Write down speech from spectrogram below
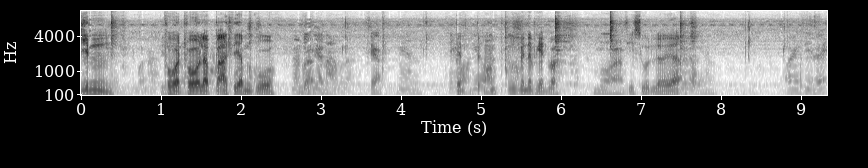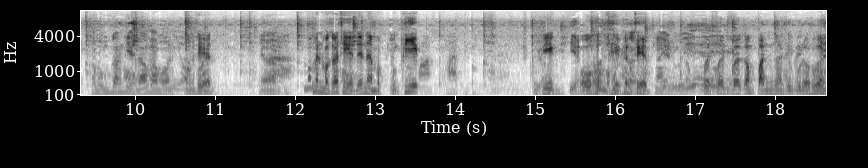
กินโพดโพดแล้วปลาเทียมกูเป็นเป็นเป็นตะเพียด บ่บัวครับที่สุดเลยอะครับผมเครื่องเทศแล้วครับผมเครื่องเทศเนี่ยครับมันเป็นมะเขือเทศด้วยนะบักบักพริกบักพริกโอ้เครื่องเทศเครื่องเทศเทียนเว้ยเปิดเปิดเปิดกำปั้นเหงื่อเจ้ากูแล้วเพื่อน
